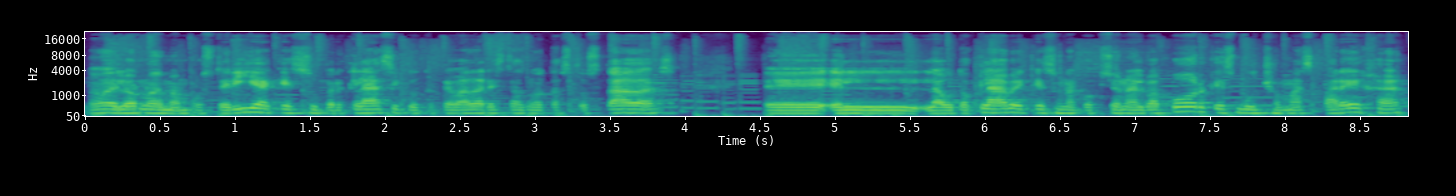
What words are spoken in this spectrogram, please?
¿No? El horno de mampostería, que es súper clásico, que te va a dar estas notas tostadas. Eh, el, la autoclave, que es una cocción al vapor, que es mucho más pareja,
